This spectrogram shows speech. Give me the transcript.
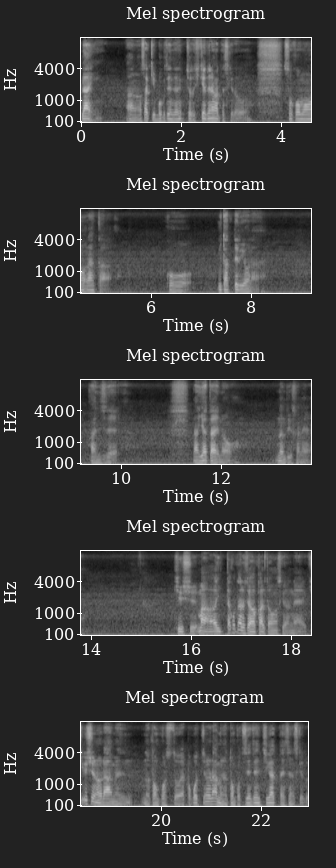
ラインあのさっき僕全然ちょっと弾けてなかったですけどそこもなんかこう歌ってるような感じで。な屋台の何ていうんですかね。九州まあ行ったことある人は分かると思うんですけどね。九州のラーメンの豚骨とやっぱこっちのラーメンの豚骨全然違ったりするんですけど。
